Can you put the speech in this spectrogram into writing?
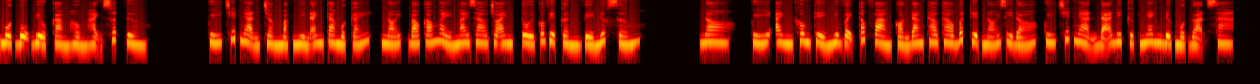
một bộ biểu cảm hồng hạnh xuất tường. Quý chiết ngạn trầm mặc nhìn anh ta một cái, nói, báo cáo ngày mai giao cho anh, tôi có việc cần về nước sớm. No, Quý anh không thể như vậy tóc vàng còn đang thao thao bất tuyệt nói gì đó, quý chiết ngạn đã đi cực nhanh được một đoạn xa.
